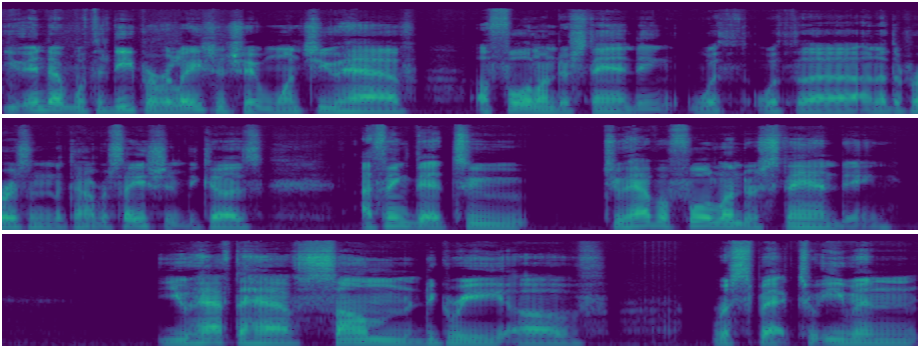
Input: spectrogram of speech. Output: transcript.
you end up with a deeper relationship once you have a full understanding with with uh, another person in the conversation because I think that to to have a full understanding you have to have some degree of respect to even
